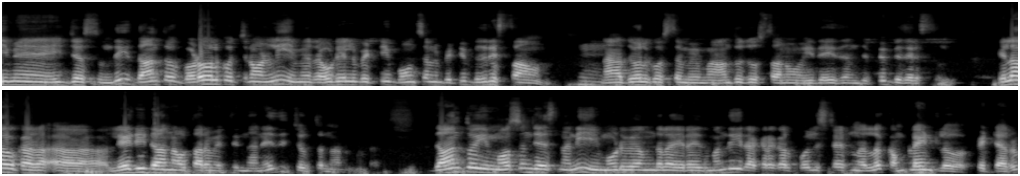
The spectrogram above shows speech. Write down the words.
ఈమె ఇది చేస్తుంది. దాంతో గొడవలకు వచ్చిన వాళ్ళని ఈమె రౌడీలను పెట్టి బౌన్సర్లను పెట్టి బెదిరిస్తా ఉంది. నా జోలికి వస్తే మేము అంతు చూస్తాను ఇదే ఇది అని చెప్పి బెదిరిస్తుంది. ఇలా ఒక లేడీ డాన్ అవతారం ఎత్తింది అనేది చెబుతున్నాను అనమాట దాంతో ఈ మోసం చేసిందని ఈ మూడు వందల ఇరవై ఐదు మంది రకరకాల పోలీస్ స్టేషన్లలో కంప్లైంట్లు పెట్టారు.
